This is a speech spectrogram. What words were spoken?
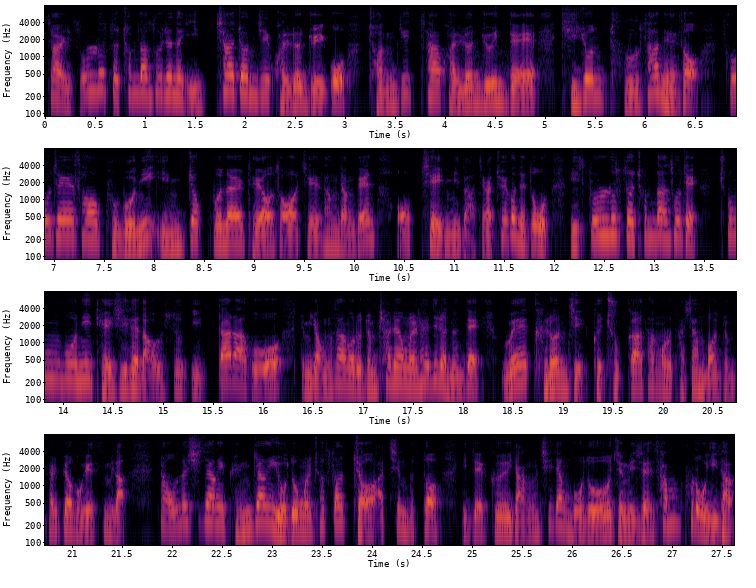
자, 이 솔루스 첨단 소재는 2차 전지 관련주이고 전기차 관련주인데 기존 두산에서 소재 사업 부분이 인적 분할되어서 재상장된 업체입니다. 제가 최근에도 이 솔루스 첨단 소재 충분히 대시세 나올 수 있다라고 좀 영상으로 좀 촬영을 해드렸는데 왜 그런지 그 주가상으로 다시 한번 좀 살펴보겠습니다. 자, 오늘 시장이 굉장히 요동을 쳤었죠. 아침부터 이제 그 양 시장 모두 지금 이제 3% 이상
